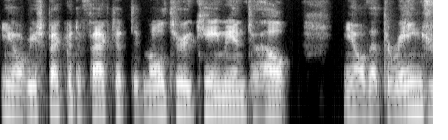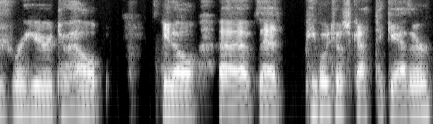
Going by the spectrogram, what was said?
you know, respected the fact that the military came in to help. You know that the Rangers were here to help. You know uh, that people just got together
